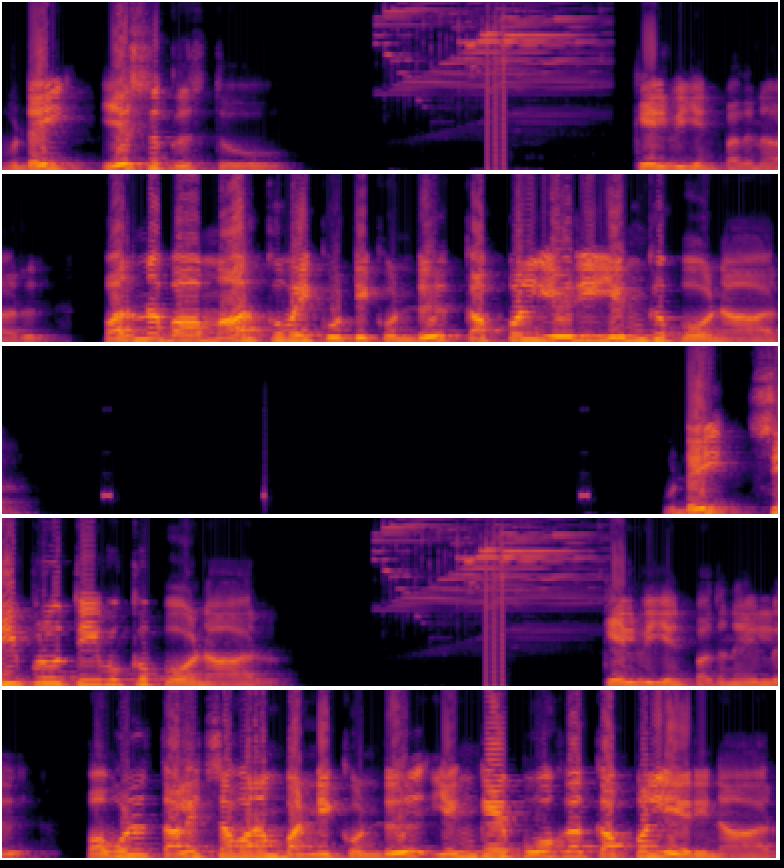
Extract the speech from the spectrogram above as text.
விடை இயேசு கிறிஸ்து. கேள்வி எண் பதினாறு. பர்ணபா மார்க்குவை கூட்டிக் கொண்டு கப்பல் ஏறி எங்கு போனார்? விடை சீப்ரு தீவுக்கு போனார். கேள்வி எண் பதினேழு. பவுல் தலைச்சவரம் பண்ணிக்கொண்டு எங்கே போக கப்பல் ஏறினார்?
